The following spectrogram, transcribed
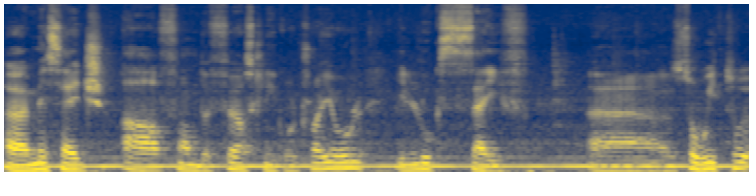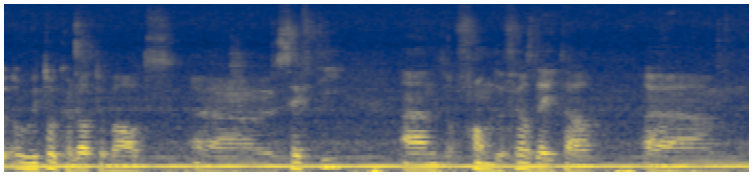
uh, message are from the first clinical trial, it looks safe. Uh, so we, we talk a lot about safety, and from the first data, um,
